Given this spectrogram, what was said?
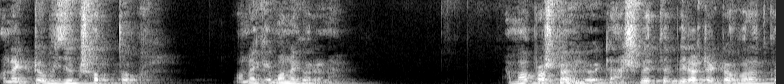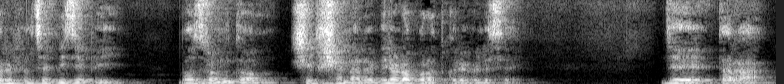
অনেকটা অভিযোগ সত্য অনেকে মনে করে না। আমার প্রশ্ন হলো, এটা আসলে তো বিরাট একটা অপরাধ করে ফেলছে বিজেপি বজরং দল শিবসেনারে বিরাট অপরাধ করে ফেলেছে যে তারা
